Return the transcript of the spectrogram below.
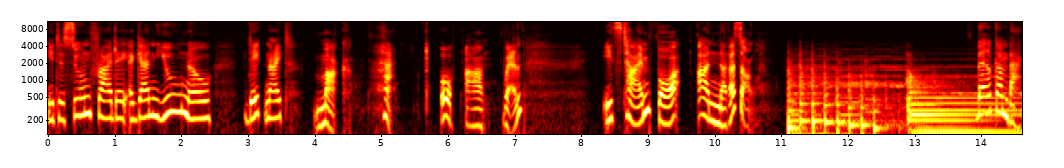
It is soon Friday again. You know, date night, Mark. Ha. Oh, ah, uh, well, it's time for another song. Welcome back.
